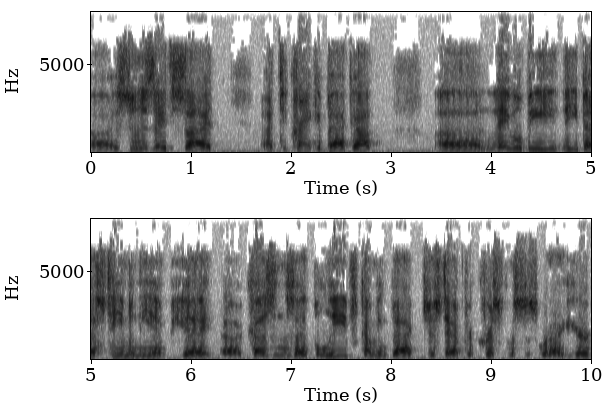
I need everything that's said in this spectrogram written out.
Uh, as soon as they decide uh, to crank it back up, uh, they will be the best team in the NBA. Uh, Cousins, I believe, coming back just after Christmas is what I hear.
